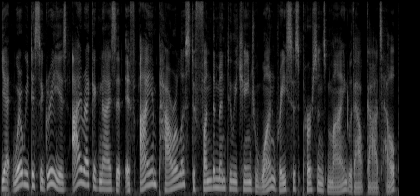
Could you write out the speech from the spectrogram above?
Yet, where we disagree is I recognize that if I am powerless to fundamentally change one racist person's mind without God's help,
